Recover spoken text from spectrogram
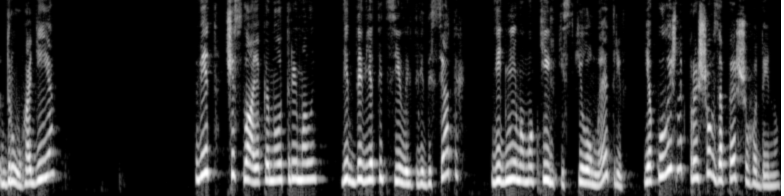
Друга дія. Від числа, яке ми отримали, від 9,2 віднімемо кількість кілометрів, яку лижник пройшов за першу годину.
